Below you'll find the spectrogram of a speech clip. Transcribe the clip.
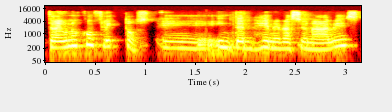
trae unos conflictos eh, intergeneracionales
